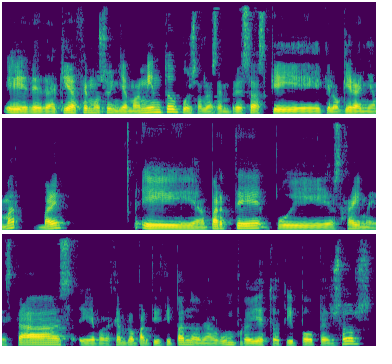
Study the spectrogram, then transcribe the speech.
desde aquí hacemos un llamamiento pues a las empresas que, que lo quieran llamar, ¿vale? aparte, pues Jaime, ¿estás, por ejemplo, participando en algún proyecto tipo open source?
